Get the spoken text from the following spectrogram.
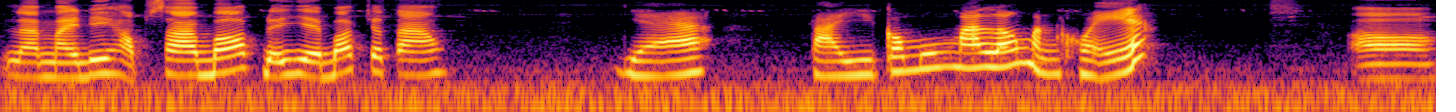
Là mày đi học xoa bóp để về bóp cho tao. Dạ Tại vì con muốn má lớn mạnh khỏe. Ờ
